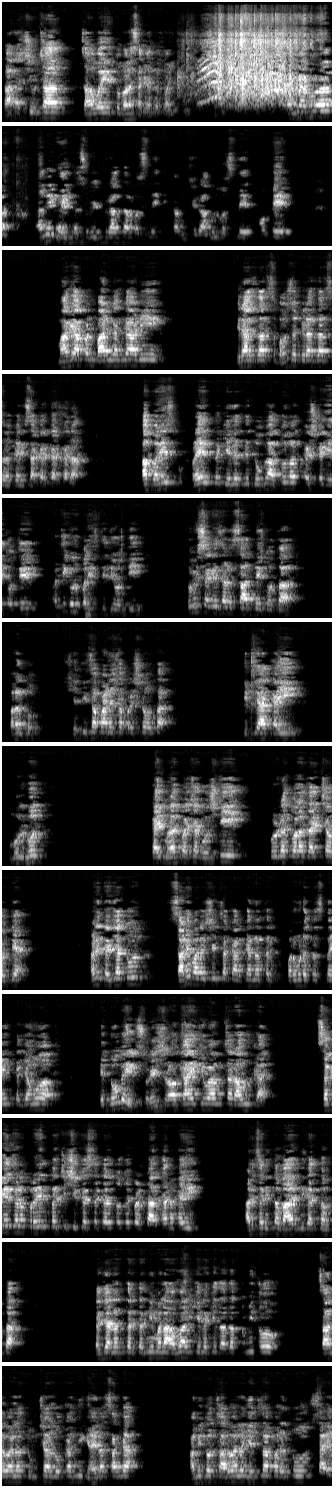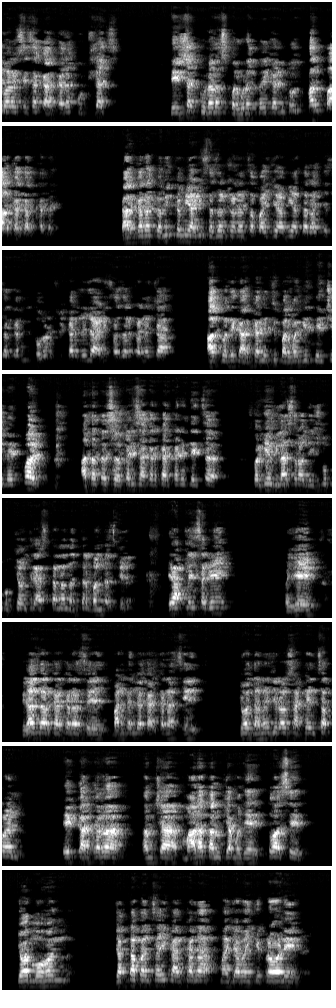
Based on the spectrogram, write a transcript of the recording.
धाराशिवचा जावई तुम्हाला सगळ्यांना पाहिजे त्याच्यामुळं अनेक आहेत. सुरेश बिराजदार बसले तिथं आमचे राहुल बसले मोठे. मागे आपण बाणगंगा आणि बिराजदार भाऊसाहेब बिराजदार सहकारी साखर कारखाना. हा बरेच प्रयत्न केले ते दोघं अतोनात कष्ट घेत होते प्रतिकूल परिस्थिती होती. तुम्ही सगळेजण साथ देत होता परंतु शेतीचा पाण्याचा प्रश्न होता. तिथल्या काही मूलभूत काही महत्त्वाच्या गोष्टी पूर्णत्वाला जायच्या होत्या. आणि त्याच्यातून साडेबाराशेचा कारखाना तर परवडतच नाही. त्याच्यामुळं हे दोघंही सुरेशराव काय किंवा आमचा राहुल काय सगळेजण प्रयत्नाची शिकस्त करत होते पण कारखाना काही अडचणीतनं बाहेर निघत नव्हता. त्याच्यानंतर त्यांनी मला आव्हान केलं की दादा तुम्ही तो चालवायला तुमच्या लोकांनी घ्यायला सांगा. आम्ही तो चालवायला घेतला परंतु साडेबाराशेचा कारखाना कुठल्याच देशात कुणालाच परवडत नाही कारण तो फार बारका कारखाना आहे. कारखाना कमीत कमी अडीच हजार टनाचा पाहिजे. आम्ही आता राज्य सरकारने धोरण स्वीकारलेलं अडीच हजार टनाच्या आतमध्ये कारखान्याची परवानगी द्यायची नाही. पण आता तर सहकारी साखर कारखाने द्यायचं. स्वर्गीय विलासराव देशमुख मुख्यमंत्री असताना नंतर बंदच केलं. हे आपले सगळे म्हणजे विराजदार कारखाना असेल बाणगंगा कारखाना असेल किंवा धनाजीराव साठेंचा पण एक कारखाना आमच्या माडा तालुक्यामध्ये तो असेल किंवा मोहन जगतापांचाही कारखाना माझ्या माहितीप्रमाणे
